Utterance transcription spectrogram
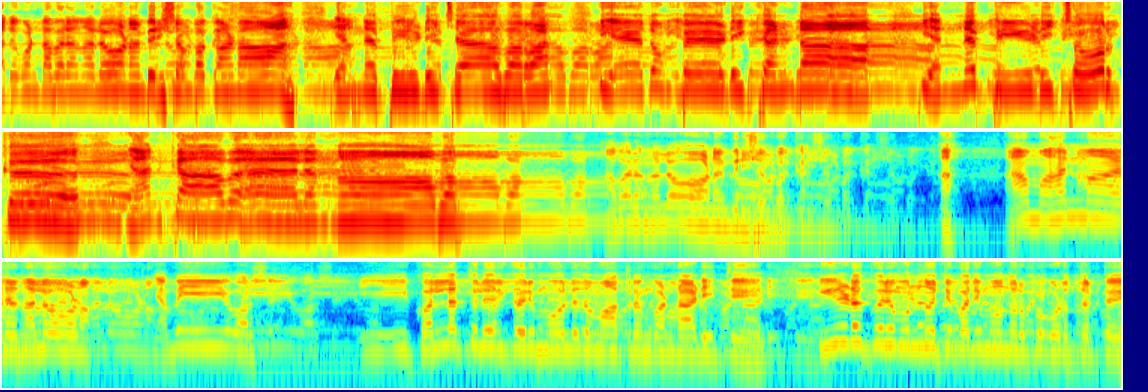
അതുകൊണ്ട് അവരെ നല്ലോണം പിരിശമ്പ കാണാ. എന്നെ പീഡിച്ചവർ ഏതും പേടിക്കണ്ട. എന്നെ പീഡിച്ചോർക്ക് ഞാൻ കാവലെന്നോവർ അവരെ നല്ലോണം പിരിശമ്പ ആ മഹന്മാരെ നല്ലോണം. ഞാൻ ഈ വർഷം ഈ കൊല്ലത്തിലൊരിക്കൽ ഒരു മോലുത് മാത്രം കൊണ്ടാടിയിട്ട് ഈടക്കൊരു മുന്നൂറ്റി പതിമൂന്ന് ഉറുപ്പ് കൊടുത്തിട്ട്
